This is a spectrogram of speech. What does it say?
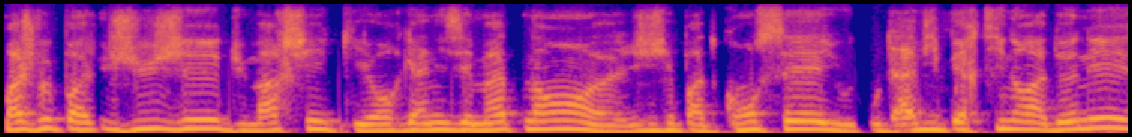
moi je veux pas juger du marché qui est organisé maintenant, euh, j'ai pas de conseils ou, d'avis pertinents à donner.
